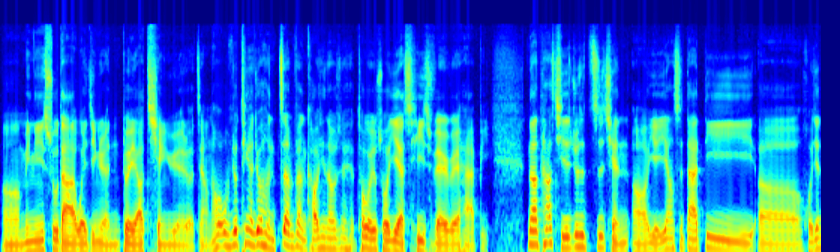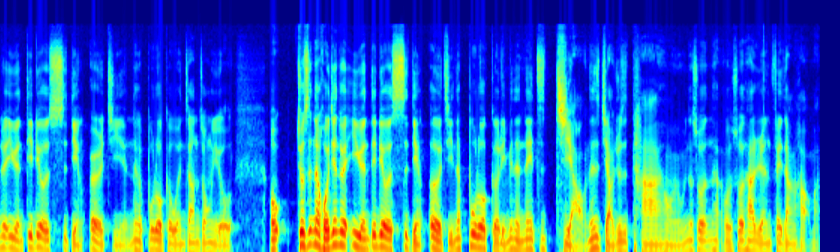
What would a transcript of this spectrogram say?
呃，明尼苏达维京人队要签约了，这样，然后我们就听了就很振奋、很高兴。然后 Togo 就说：“Yes，he's very very happy。”那他其实就是之前呃也一样是在第呃火箭队议员第六十四点二集那个部落格文章中有哦，就是那火箭队议员第六十四点二集那部落格里面的那只脚，那只脚就是他哦。我就说他，我说他人非常好嘛，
